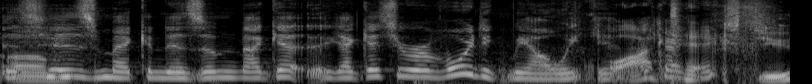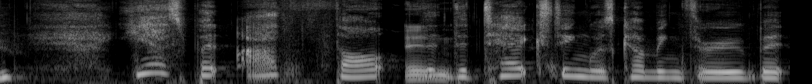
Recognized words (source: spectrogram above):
Is um, his mechanism? I guess. I guess you were avoiding me all weekend. Well, I Okay. text you. Yes, but I thought And- that the texting was coming through, but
